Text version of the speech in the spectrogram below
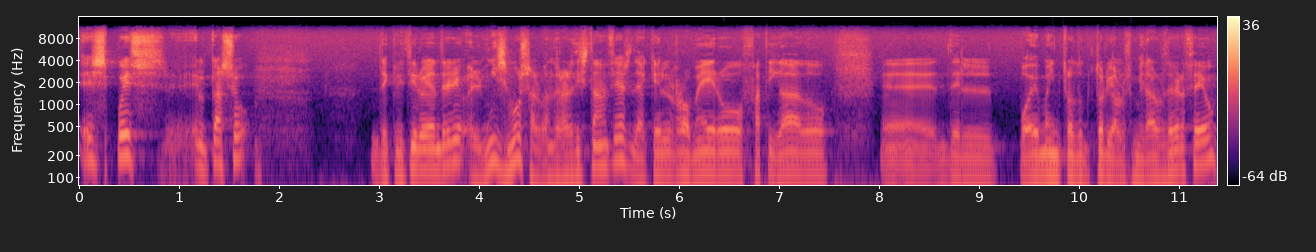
Es pues el caso de Critilo y Andrenio, el mismo, salvando las distancias, de aquel Romero fatigado eh, del poema introductorio a los milagros de Berceo,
